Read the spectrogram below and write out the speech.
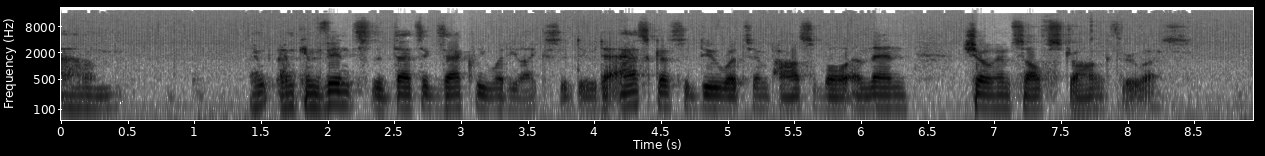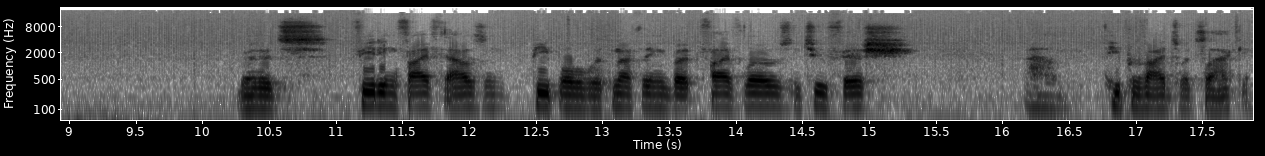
Um, I'm, I'm convinced that that's exactly what he likes to do to ask us to do what's impossible and then show himself strong through us. Whether it's feeding 5,000 people with nothing but five loaves and two fish, um, he provides what's lacking.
